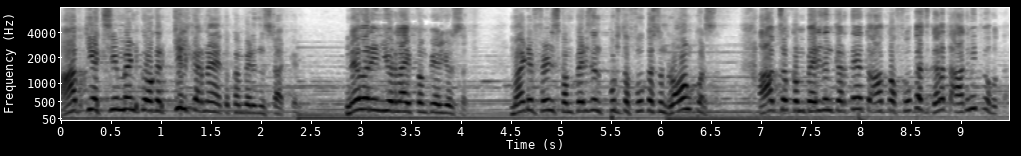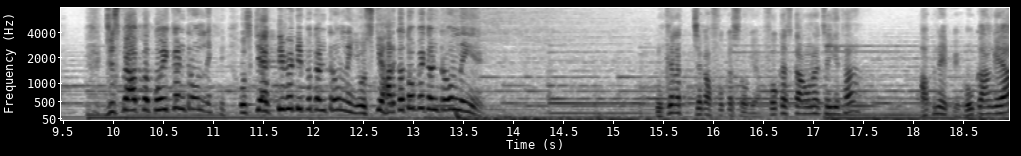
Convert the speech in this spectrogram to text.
आपकी अचीवमेंट को अगर किल करना है तो कंपैरिजन स्टार्ट करिए। Never in your life compare yourself my dear friends comparison puts the focus on wrong person आप जब कंपैरिजन करते हैं तो आपका फोकस गलत आदमी पे होता है, जिस पे आपका कोई कंट्रोल नहीं है, उसकी एक्टिविटी पे कंट्रोल नहीं है, उसकी हरकतों पे कंट्रोल नहीं है। गलत जगह फोकस हो गया। फोकस कहाँ होना चाहिए था? अपने पे। हो कहाँ गया?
